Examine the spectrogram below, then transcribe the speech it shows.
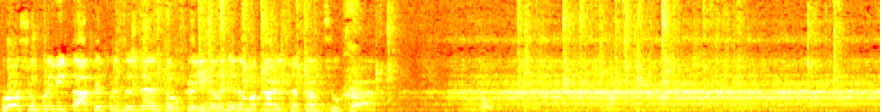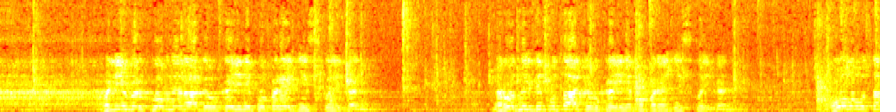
Прошу привітати президента України Леніна Макаровича Кравчука. Голів Верховної Ради України попередніх скликань, народних депутатів України попередніх скликань, голову та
